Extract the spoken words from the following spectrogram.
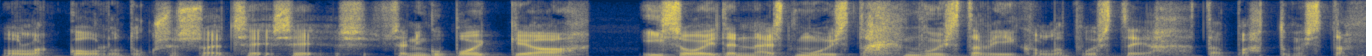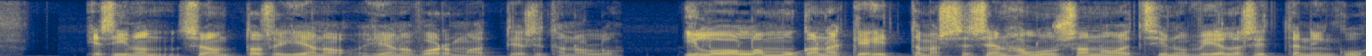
olla koulutuksessa. Et se se, se, se niin poikkeaa isoiten näistä muista, muista viikonlopuista ja tapahtumista. Ja siinä on, se on tosi hieno, hieno formaatti ja sitten on ollut ilo olla mukana kehittämässä. Sen haluan sanoa, että siinä on vielä sitten niin kuin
